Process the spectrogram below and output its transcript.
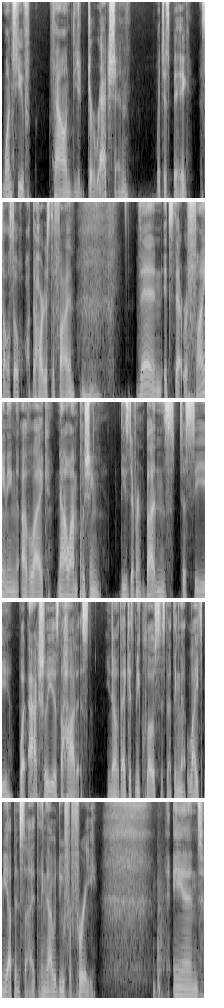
once you've found your direction, which is big, it's also the hardest to find. Mm-hmm. Then it's that refining of like now I'm pushing these different buttons to see what actually is the hottest. You know, that gets me closest, that thing that lights me up inside, the thing that I would do for free. And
